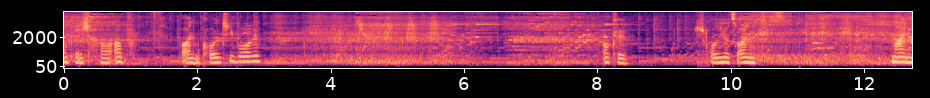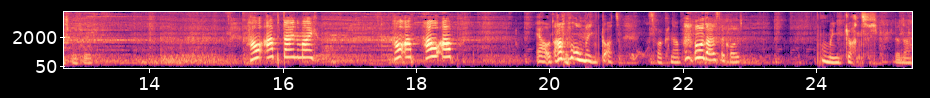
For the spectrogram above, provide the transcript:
Okay, ich hau ab. Bei einem Colty Boy. Okay. Ich rolle hier zu einem. Nein, ich bin tot. Hau ab, deine Mike! Hau ab, hau ab! Er haut ab. Oh mein Gott. Das war knapp. Oh, da ist der Colt. Oh mein Gott. Ich bin wieder da.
